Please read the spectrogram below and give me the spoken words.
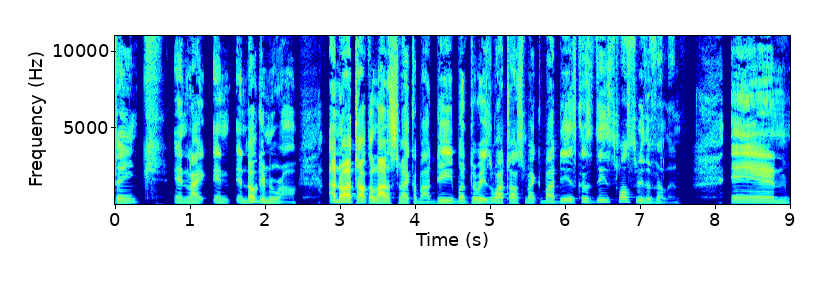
think, and like, and, and don't get me wrong, I know I talk a lot of smack about D, but the reason why I talk smack about D is because D's supposed to be the villain. And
